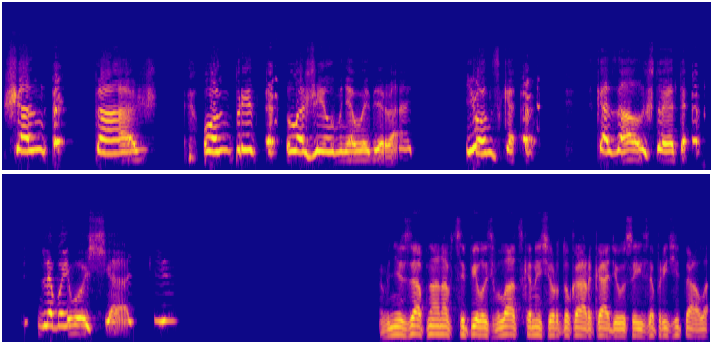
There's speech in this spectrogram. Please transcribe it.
«Шантаж! Он предложил мне выбирать, и он ска сказал, что это для моего счастья. Внезапно она вцепилась в лацканы сюртука Аркадиуса и запричитала.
